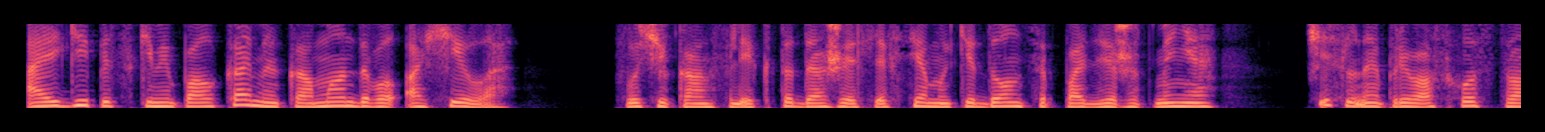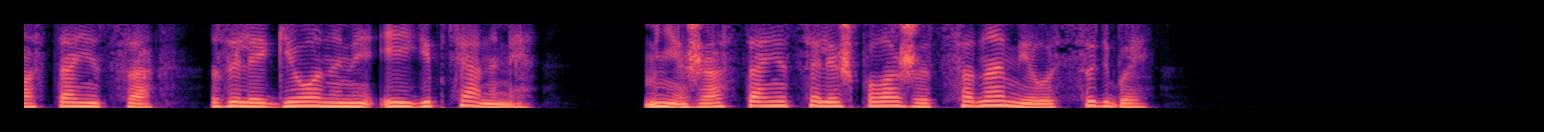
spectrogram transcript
а египетскими полками командовал Ахилла. В случае конфликта, даже если все македонцы поддержат меня – Численное превосходство останется за легионами и египтянами. Мне же останется лишь положиться на милость судьбы.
